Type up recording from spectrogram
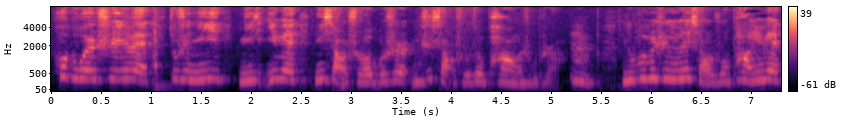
会不会是因为就是你你因为你小时候不是你是小时候就胖是不是？嗯，你会不会是因为小时候胖？因为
